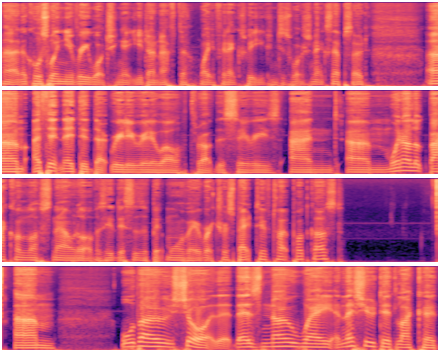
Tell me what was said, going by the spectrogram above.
Uh, and of course when you're rewatching it you don't have to wait for next week you can just watch the next episode um, I think they did that really, really well throughout this series. And um, when I look back on Lost now, and obviously this is a bit more of a retrospective type podcast. Um, although, sure, there's no way unless you did like a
